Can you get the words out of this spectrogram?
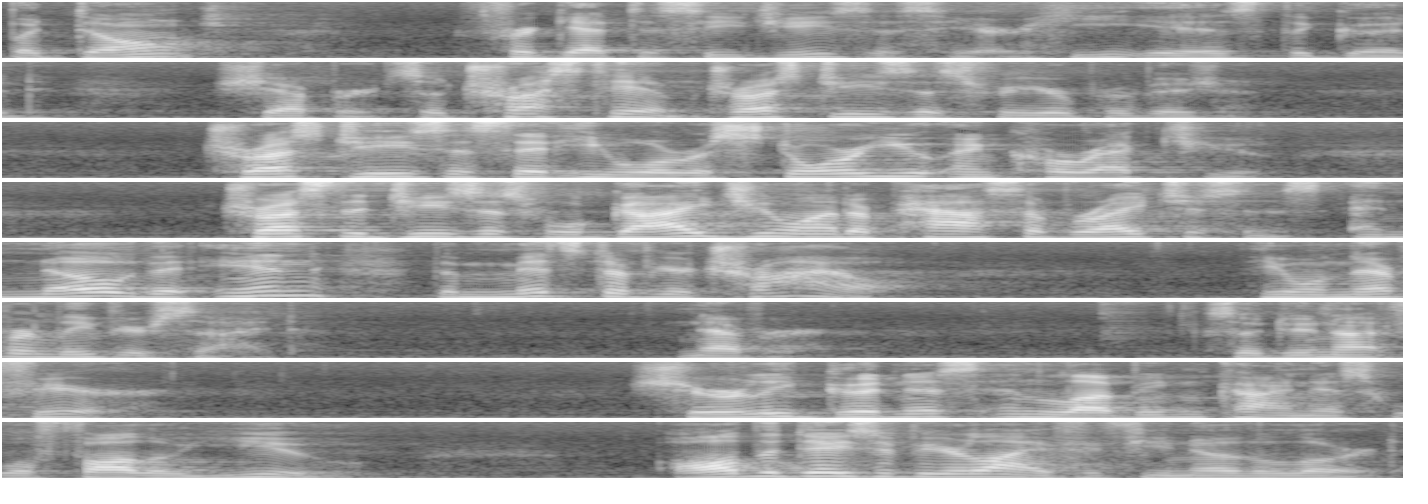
But don't forget to see Jesus here. He is the good shepherd. So trust Him. Trust Jesus for your provision. Trust Jesus that He will restore you and correct you. Trust that Jesus will guide you onto paths of righteousness and know that in the midst of your trial, He will never leave your side. Never. So do not fear. Surely goodness and loving kindness will follow you all the days of your life if you know the Lord.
